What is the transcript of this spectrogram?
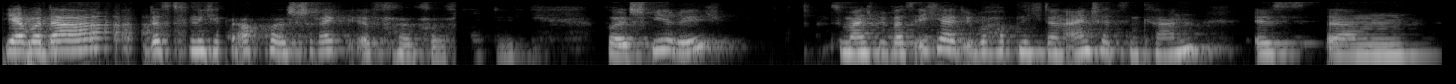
Ja, aber da, das finde ich halt auch voll, schreck, äh, voll, voll schrecklich, voll schwierig. Zum Beispiel, was ich halt überhaupt nicht dann einschätzen kann, ist, ähm,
